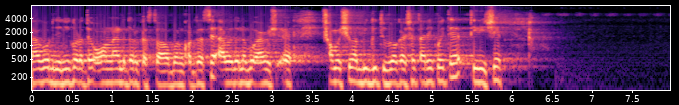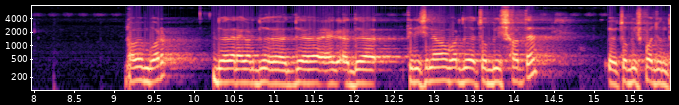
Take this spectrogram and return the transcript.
নাগরিকদের নিকটতে অনলাইনে দরখাস্ত আহ্বান করতেছে। আমি সময়সীমা বিজ্ঞপ্তি প্রকাশের তারিখ হইতে তিরিশে নভেম্বর দু হাজার এগারো তিরিশে নভেম্বর দু হাজার চব্বিশ হতে চব্বিশ পর্যন্ত।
